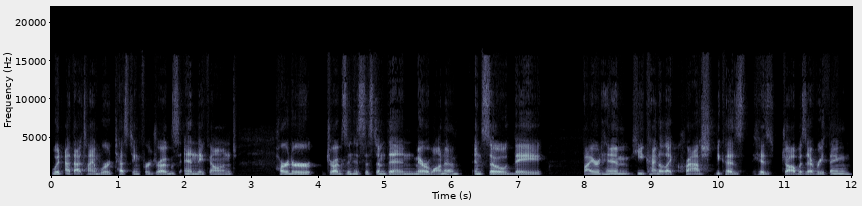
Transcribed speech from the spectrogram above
would at that time were testing for drugs, and they found harder drugs in his system than marijuana, and so they fired him. He kind of like crashed because his job was everything.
